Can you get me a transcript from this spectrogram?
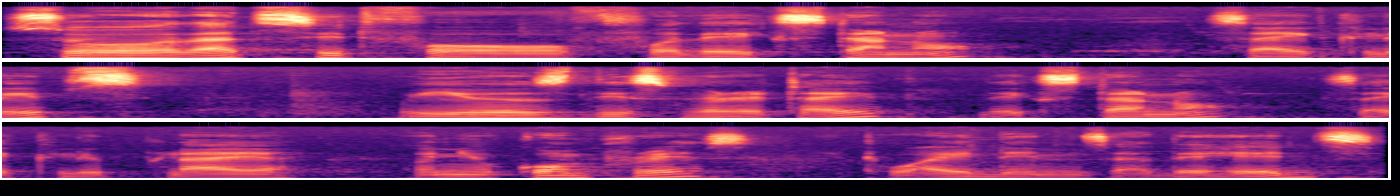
So that's it for, for the external circlips. We use this very type, the external circlip plier. When you compress, it widens at the heads.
